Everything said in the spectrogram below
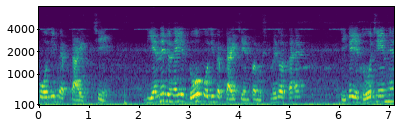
polypeptide chain DNA जो है, ये दो पोलीपेप्टाइड चेन पर मुश्तमिल होता है। ठीक है, ये दो चेन है।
